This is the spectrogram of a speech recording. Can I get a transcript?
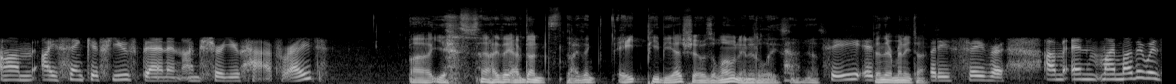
Um, I think if you've been, and I'm sure you have, right? Uh, yes, I think I've done. I think eight PBS shows alone in Italy. So, yes. See, it's been there many times. Everybody's favorite. Um, and my mother was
